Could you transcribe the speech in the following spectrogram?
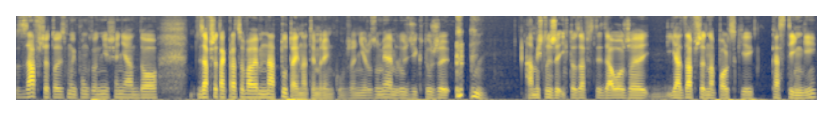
zawsze to jest mój punkt odniesienia do. Zawsze tak pracowałem na tutaj, na tym rynku, że nie rozumiałem ludzi, którzy. A myślę, że ich to zawstydzało, że ja zawsze na polskie castingi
